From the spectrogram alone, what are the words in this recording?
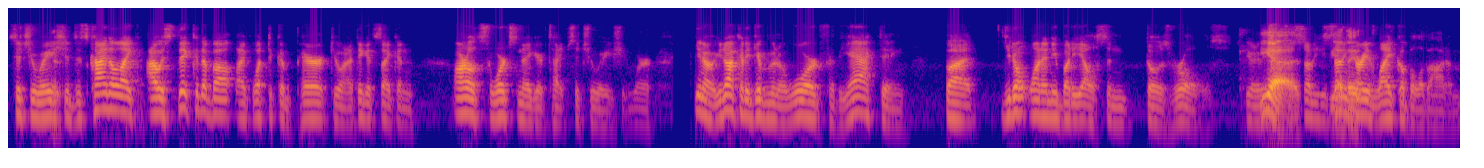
situations. It's kind of like I was thinking about like what to compare it to, and I think it's like an Arnold Schwarzenegger type situation where you know you're not going to give him an award for the acting, but you don't want anybody else in those roles. You know what I mean? Yeah, There's just some- he's yeah, something they- very likable about him.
